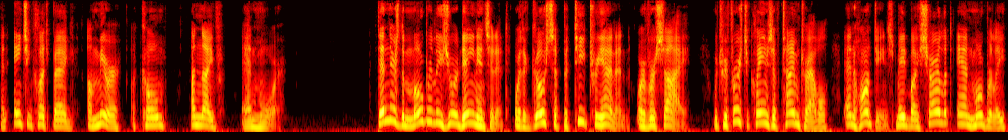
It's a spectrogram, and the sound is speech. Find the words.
an ancient clutch bag, a mirror, a comb, a knife, and more. Then there's the Moberly Jourdain incident, or the ghosts of Petit Trianon, or Versailles, which refers to claims of time travel and hauntings made by Charlotte Anne Moberly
